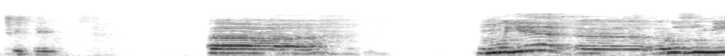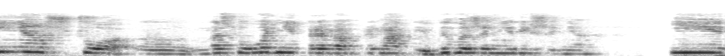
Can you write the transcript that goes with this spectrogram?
вчителю. Е, Моє е, розуміння, що е, на сьогодні треба приймати виважені рішення. І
